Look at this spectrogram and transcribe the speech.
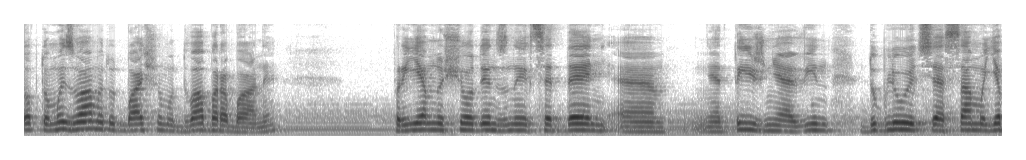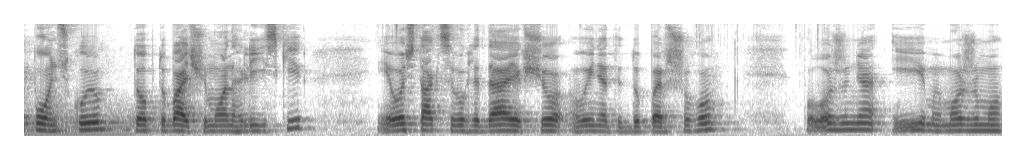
Тобто ми з вами тут бачимо два барабани. Приємно, що один з них це день е, тижня, він дублюється саме японською. Тобто бачимо англійські. І ось так це виглядає, якщо вийняти до першого положення. І ми можемо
